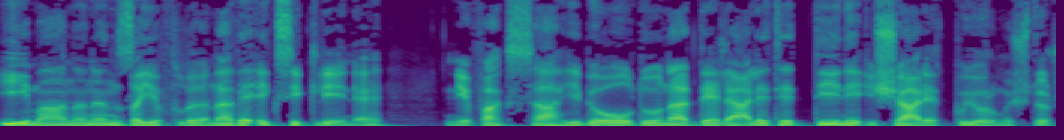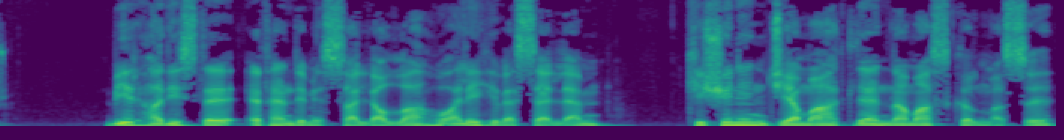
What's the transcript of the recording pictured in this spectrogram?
imanının zayıflığına ve eksikliğine, nifak sahibi olduğuna delalet ettiğini işaret buyurmuştur. Bir hadiste Efendimiz sallallahu aleyhi ve sellem, kişinin cemaatle namaz kılması,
